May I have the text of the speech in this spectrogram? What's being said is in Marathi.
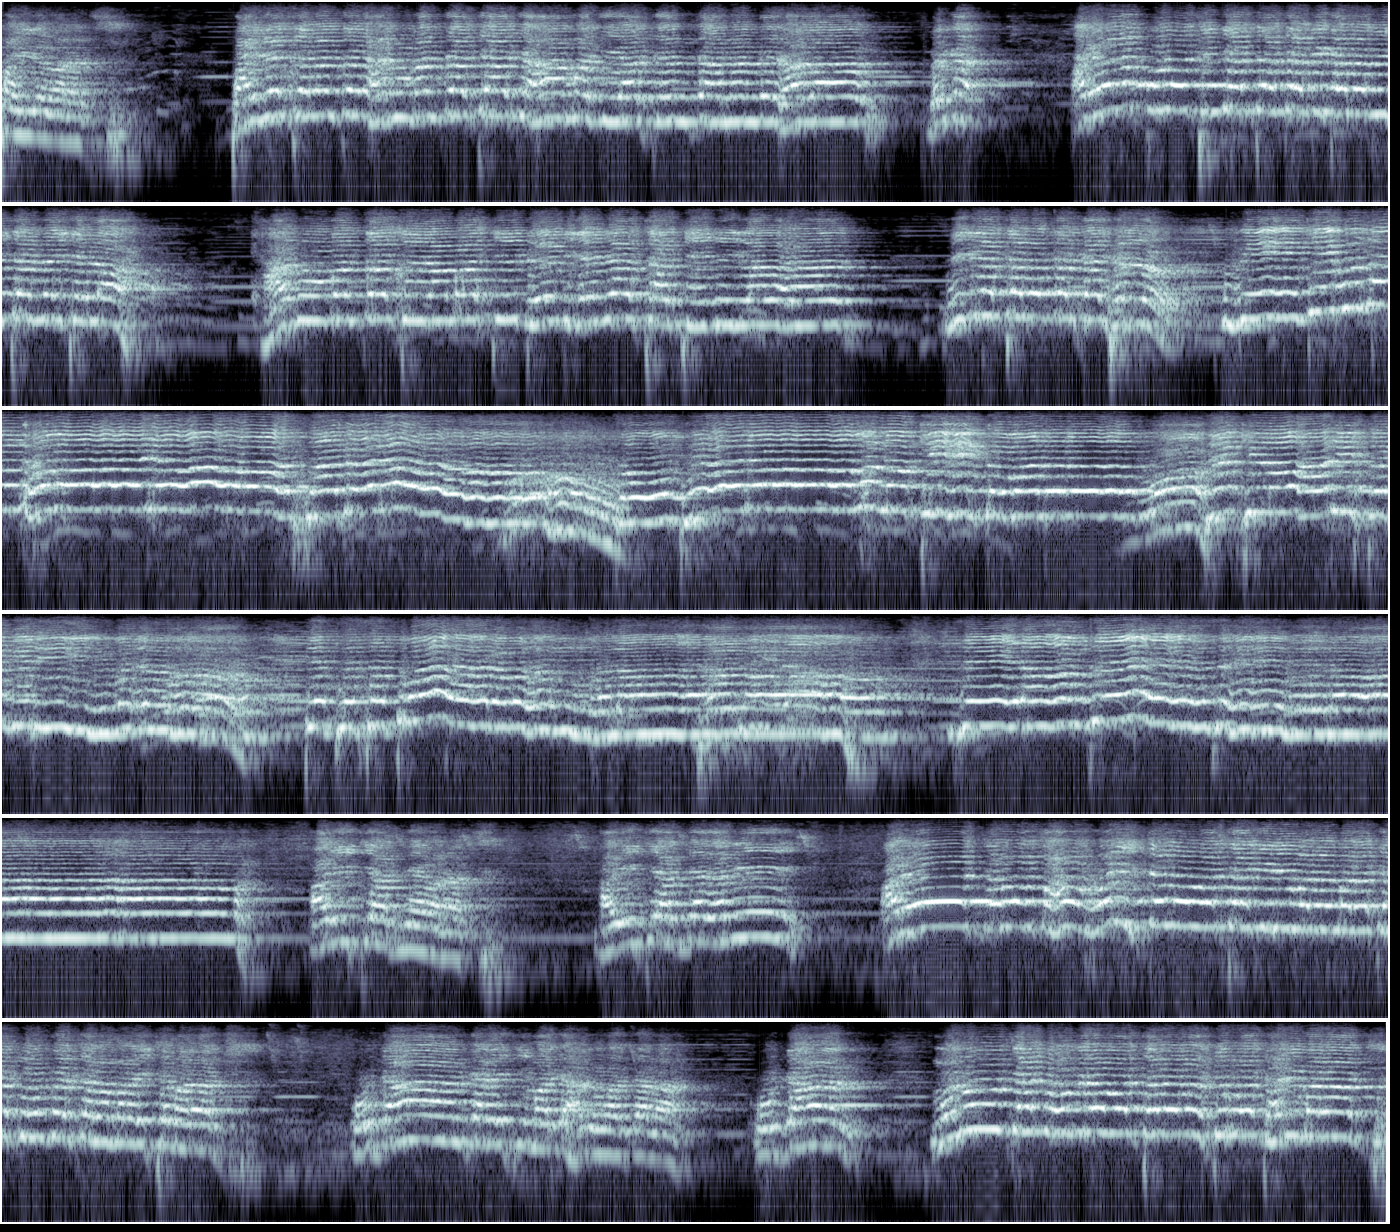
पाहिलं महाराज पाहिल्याच्या नंतर हनुमंताच्या जहामध्ये अत्यंत आनंद झाला बर का अरे पुढे त्या ठिकाणी विचार नाही केला हनुमंत श्रीरामाची भेट घेण्यासाठी निघाला. आईची आज्ञा महाराज. आईची आज्ञा झाली. अरे! उड्डाण करायची माझ्या हनुमानाला उड्डाण म्हणून त्या डोंगरावर चढायला सुरुवात झाली महाराज.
